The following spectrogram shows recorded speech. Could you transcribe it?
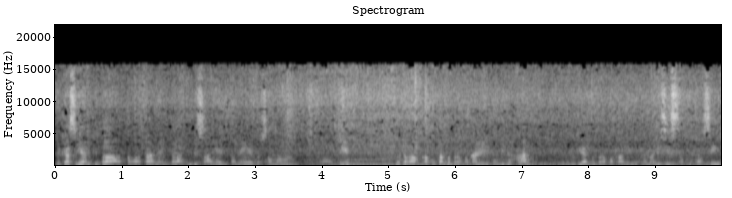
Aplikasi yang kita tawarkan yang telah didesain, kami bersama uh, tim itu telah melakukan beberapa kali pembinaan, kemudian beberapa kali analisis aplikasi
